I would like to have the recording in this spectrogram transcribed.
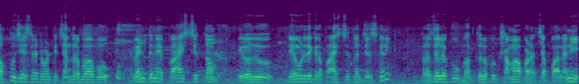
తప్పు చేసినటువంటి చంద్రబాబు వెంటనే ప్రాయశ్చిత్తం. ఈరోజు దేవుడి దగ్గర ప్రాయశ్చిత్తం చేసుకుని ప్రజలకు భక్తులకు క్షమాపణ చెప్పాలని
